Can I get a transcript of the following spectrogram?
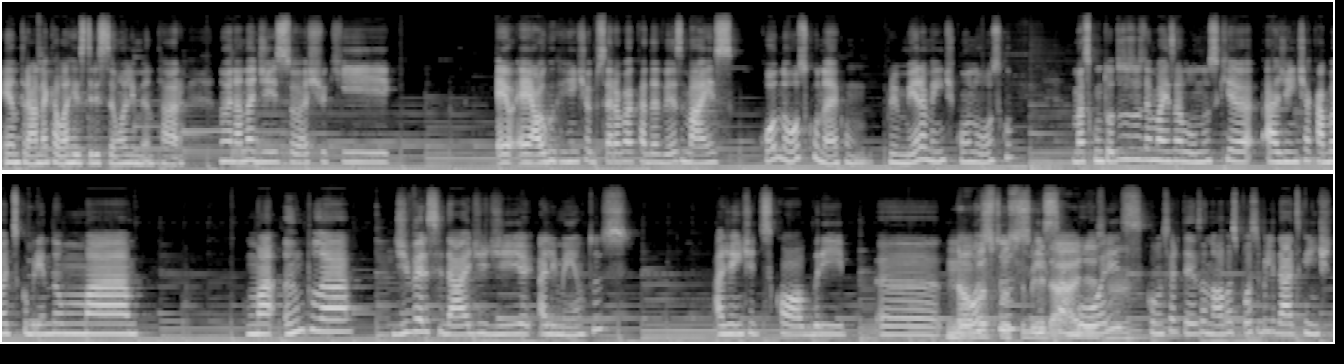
entrar naquela restrição alimentar. Não é nada disso, eu acho que é, é algo que a gente observa cada vez mais conosco, né? Com, primeiramente conosco, mas com todos os demais alunos que a, a gente acaba descobrindo uma, uma ampla diversidade de alimentos. A gente descobre uh, novas gostos e sabores, né? com certeza, novas possibilidades que a gente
